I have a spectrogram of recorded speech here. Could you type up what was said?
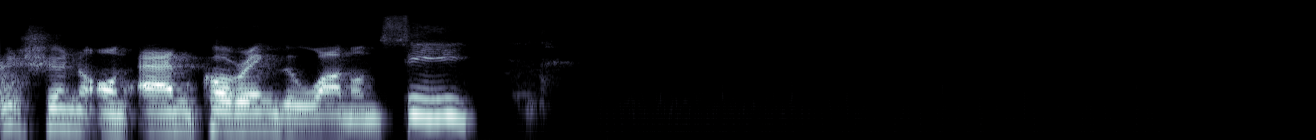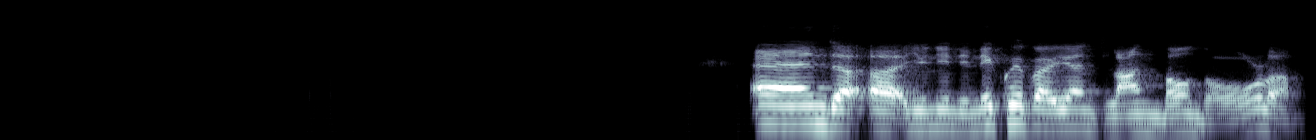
action on N covering the one on C. And uh, you need an equivariant line bundle.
